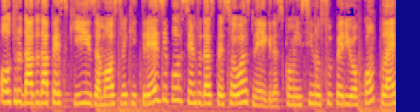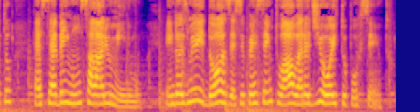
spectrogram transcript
Outro dado da pesquisa mostra que 13% das pessoas negras com ensino superior completo recebem um salário mínimo. Em 2012, esse percentual era de 8%.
